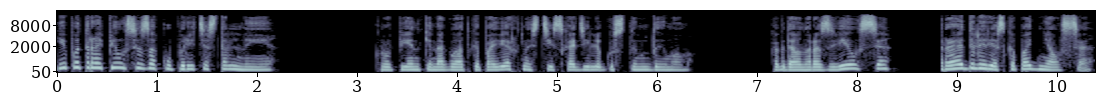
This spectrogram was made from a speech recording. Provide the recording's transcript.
и поторопился закупорить остальные. Крупинки на гладкой поверхности исходили густым дымом. Когда он развеялся, Райдель резко поднялся.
